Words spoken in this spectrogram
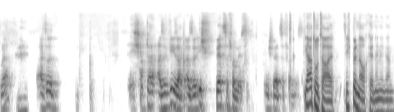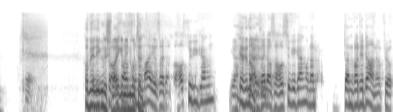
ne? Also ich habe da, also wie gesagt, also ich werde sie vermissen. Ich werde sie vermissen. Ja, total. Ich bin auch gerne hingegangen. Ja. Komm, wir legen eine Schweigeminute. Normal. Ihr seid aus der Haustür gegangen. Ja, ja genau. Ja, ihr seid aus der Haustür gegangen und dann, dann wart ihr da. Ne? Für,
